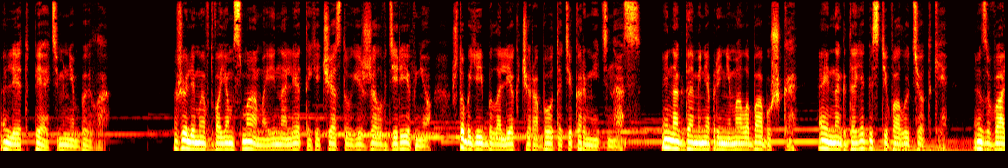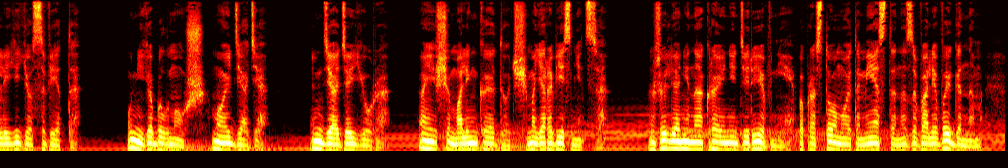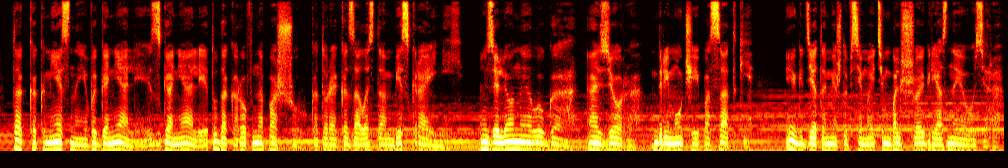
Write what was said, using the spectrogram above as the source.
Лет пять мне было. Жили мы вдвоем с мамой, и на лето я часто уезжал в деревню, чтобы ей было легче работать и кормить нас. Иногда меня принимала бабушка, а иногда я гостевал у тетки. Звали ее Света. У нее был муж, мой дядя. Дядя Юра. А еще маленькая дочь, моя ровесница. Жили они на окраине деревни, по-простому это место называли выгонным, так как местные выгоняли, сгоняли туда коров на пашу, которая казалась там бескрайней. Зеленые луга, озера, дремучие посадки и где-то между всем этим большое грязное озеро.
